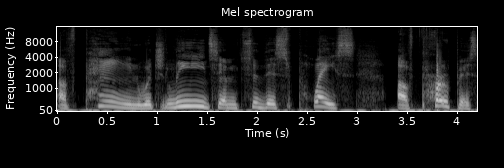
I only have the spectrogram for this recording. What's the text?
of pain, which leads him to this place of purpose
